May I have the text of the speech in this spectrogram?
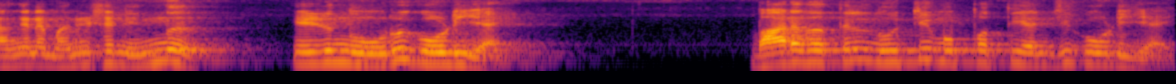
അങ്ങനെ മനുഷ്യൻ ഇന്ന് എഴുന്നൂറ് കോടിയായി. ഭാരതത്തിൽ നൂറ്റി മുപ്പത്തി അഞ്ച് കോടിയായി.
